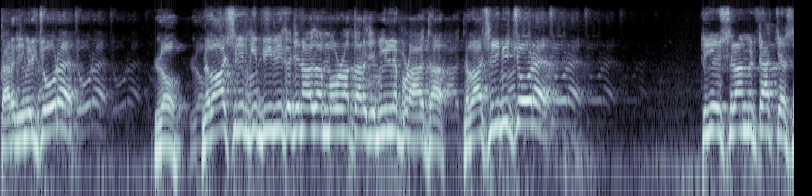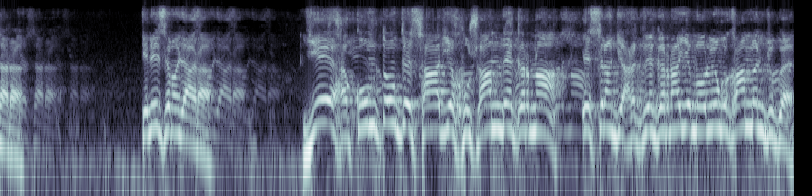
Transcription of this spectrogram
تارک جمیل چور ہے؟ لو، نواز شریف کی بیوی کا جنازہ مولانا تارک جمیل نے پڑھایا تھا۔ نواز شریف بھی چور ہے؟ تو یہ اسلامی ٹچ ہے سارا۔ کہ نہیں سمجھ آ رہا؟ یہ حکومتوں کے ساتھ یہ خوش آمدیں کرنا، اس طرح کی حرکتیں کرنا، یہ مولویوں کا کام بن چکا ہے۔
